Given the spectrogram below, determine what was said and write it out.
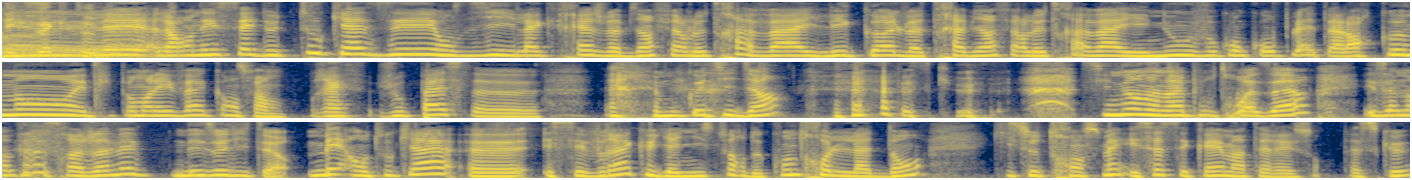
Exactement. alors on essaye de tout caser, on se dit la crèche va bien faire le travail, l'école va très bien faire le travail, et nous, il faut qu'on complète. Alors comment? Et puis pendant les vacances, enfin bref, je vous passe euh, mon quotidien, parce que sinon on en a pour trois heures, et ça n'intéressera jamais mes auditeurs. Mais en tout cas, euh, c'est vrai qu'il y a une histoire de contrôle là-dedans qui se transmet, et ça c'est quand même intéressant parce que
